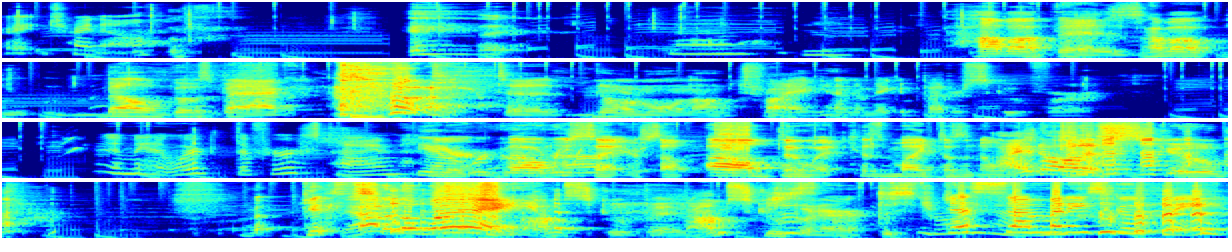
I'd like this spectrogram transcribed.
All right, try now. There. How about this? How about Mel goes back to normal and I'll try again to make a better scoop for her. I mean, it worked the first time. Yeah, Here, we're Mel, going up. reset yourself. I'll do it because Mike doesn't know. What I he's know how to scoop. Get out of the way! I'm scooping. I'm scooping Just- her. Just him. somebody scoop me.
